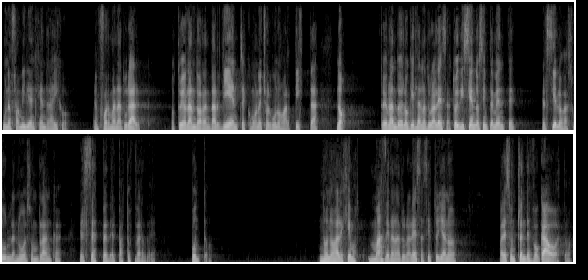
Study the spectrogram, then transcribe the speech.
Una familia engendra hijos en forma natural. No estoy hablando de arrendar vientres como han hecho algunos artistas. No, estoy hablando de lo que es la naturaleza. Estoy diciendo simplemente el cielo es azul, las nubes son blancas, el césped, el pasto es verde. Punto no nos alejemos más de la naturaleza, si esto ya no parece un tren desbocado esto.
